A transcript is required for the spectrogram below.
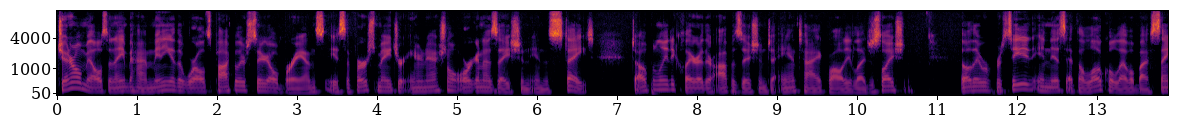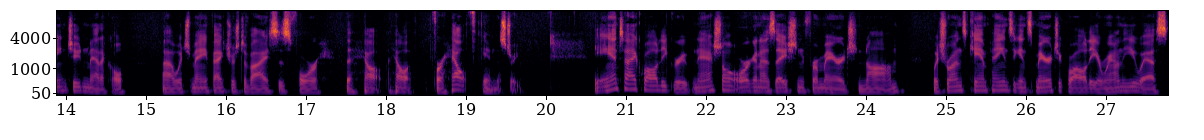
General Mills, the name behind many of the world's popular cereal brands, is the first major international organization in the state to openly declare their opposition to anti equality legislation. Though they were preceded in this at the local level by St. Jude Medical, uh, which manufactures devices for the health, health for health industry. The anti-equality group National Organization for Marriage (NOM), which runs campaigns against marriage equality around the U.S.,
